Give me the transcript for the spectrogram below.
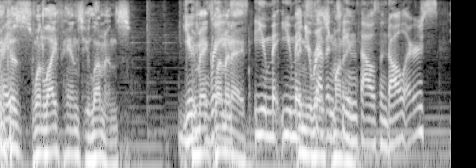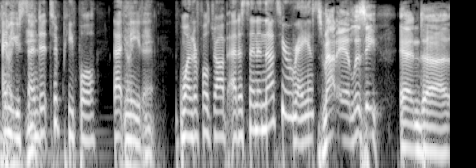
right? Because when life hands you lemons, you make raise- lemonade. You ma- you make And you raise seventeen thousand dollars, Yeah, and you you- send it to people that need it. Wonderful job, Edison, and that's your raise. It's Matt and Lizzie. And uh,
